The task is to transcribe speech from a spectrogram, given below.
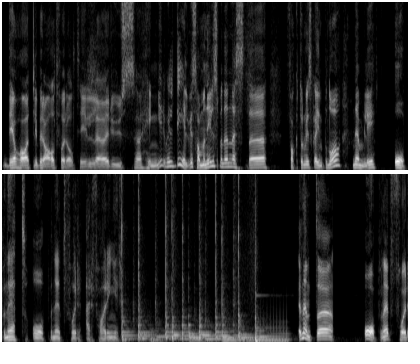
det å ha et liberalt forhold til eh, rus eh, henger vel delvis sammen, Nils, med den neste faktoren vi skal inn på nå, nemlig åpenhet. Åpenhet for erfaringer. Jeg nevnte åpenhet for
